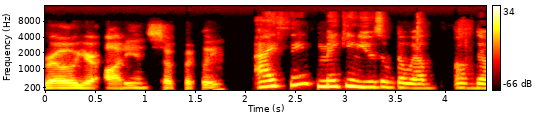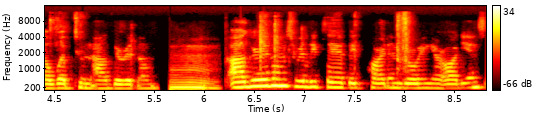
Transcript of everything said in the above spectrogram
grow your audience so quickly? i think making use of the web of the webtoon algorithm Hmm. algorithms really play a big part in growing your audience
